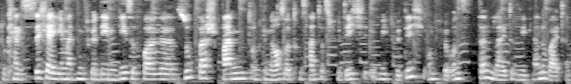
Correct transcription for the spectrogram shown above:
Du kennst sicher jemanden, für den diese Folge super spannend und genauso interessant ist für dich wie für dich und für uns. Dann leite sie gerne weiter.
